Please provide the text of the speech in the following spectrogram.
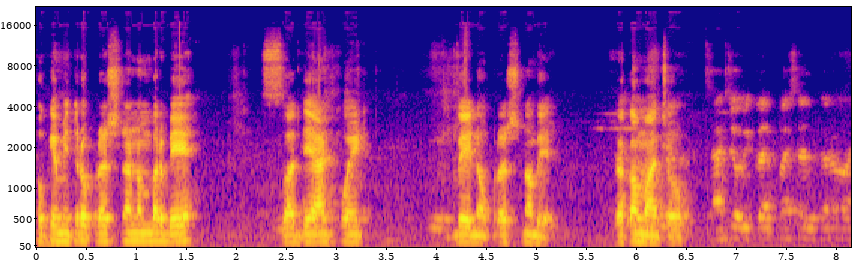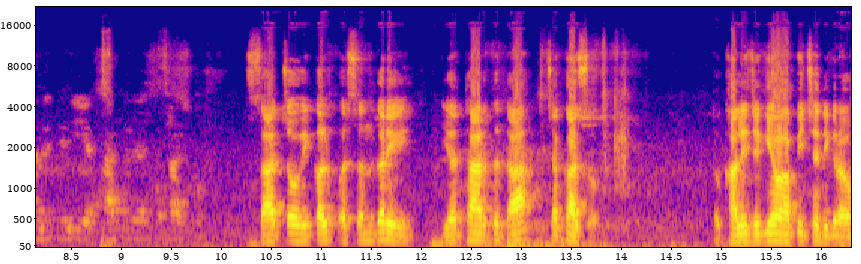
ઓકે મિત્રો પ્રશ્ન નંબર બે. સ્વાધ્યાય આઠ પોઈન્ટ બે નો પ્રશ્ન બે. રકમ વાંચો. સાચો વિકલ્પ પસંદ કરો અને તેની યથાર્થતા સાચો વિકલ્પ પસંદ કરી યથાર્થતા ચકાસો. તો ખાલી જગ્યાઓ આપી છે દીકરાઓ.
